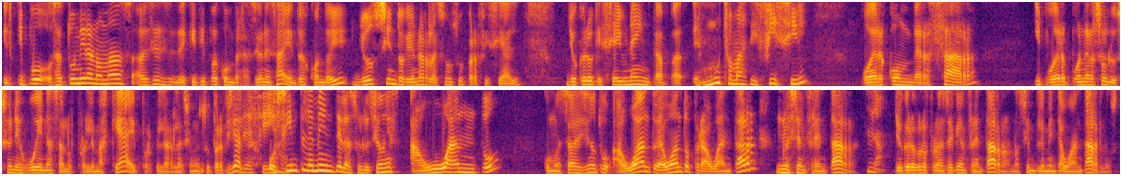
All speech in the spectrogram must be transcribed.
el tipo, o sea, tú mira nomás a veces de qué tipo de conversaciones hay. Entonces, cuando hay, yo siento que hay una relación superficial, yo creo que si hay una incapa es mucho más difícil poder conversar y poder poner soluciones buenas a los problemas que hay, porque la relación es superficial. O simplemente la solución es aguanto, como estás diciendo tú, aguanto y aguanto, pero aguantar no es enfrentar. No. Yo creo que los problemas hay que enfrentarlos, no simplemente aguantarlos.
